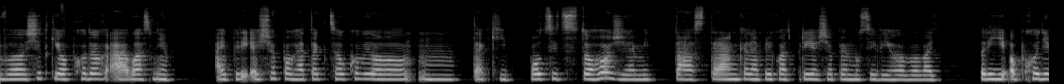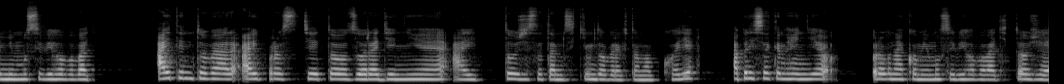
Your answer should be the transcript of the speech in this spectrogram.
v všetkých obchodoch a vlastne aj pri e-shopoch a tak celkovo um, taký pocit z toho, že mi tá stránka napríklad pri e-shope musí vyhovovať, pri obchode mi musí vyhovovať aj ten tovar, aj proste to zoradenie, aj to, že sa tam cítim dobre v tom obchode. A pri second hande rovnako mi musí vyhovovať to, že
